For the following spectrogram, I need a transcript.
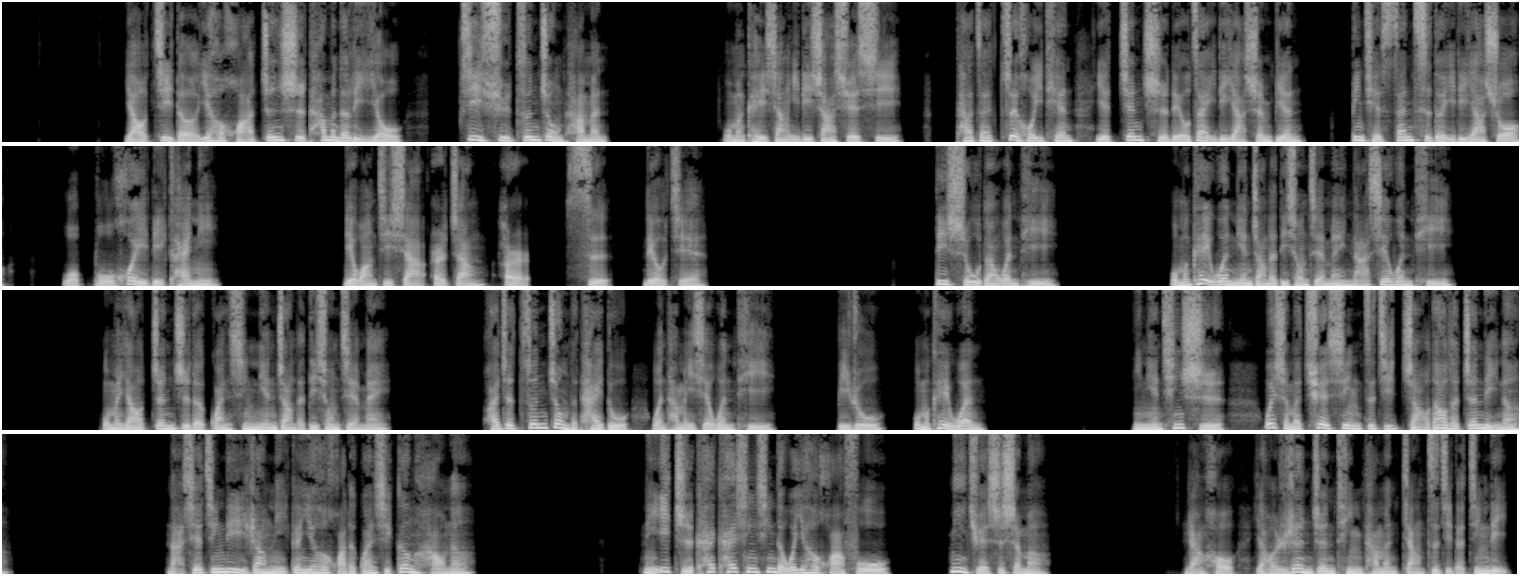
要记得耶和华珍视他们的理由，继续尊重他们。我们可以向以丽莎学习，他在最后一天也坚持留在以利亚身边，并且三次对以利亚说：“我不会离开你。”列王记下二章二四六节。第十五段问题，我们可以问年长的弟兄姐妹哪些问题？我们要真挚的关心年长的弟兄姐妹，怀着尊重的态度问他们一些问题，比如，我们可以问：你年轻时为什么确信自己找到了真理呢？哪些经历让你跟耶和华的关系更好呢？你一直开开心心的为耶和华服务，秘诀是什么？然后要认真听他们讲自己的经历。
